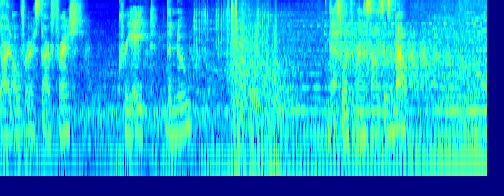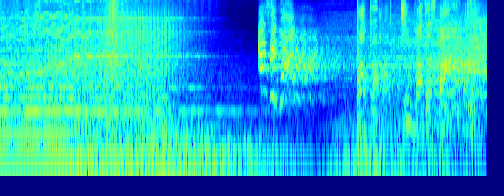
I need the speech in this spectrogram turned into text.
Start over, start fresh, create the new. That's what the Renaissance is about. Everyone! Welcome to Mother's Mind.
